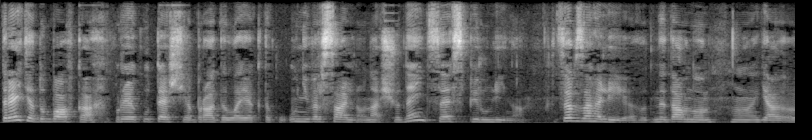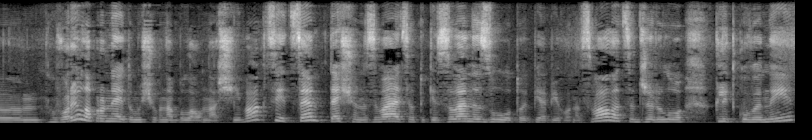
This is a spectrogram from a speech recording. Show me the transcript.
Третя добавка, про яку теж я б радила як таку універсальну на щодень, це спіруліна. Це взагалі недавно е, я е, говорила про неї, тому що вона була у нашій в акції. Це те, що називається таке зелене золото, я б його назвала. Це джерело клітковини.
